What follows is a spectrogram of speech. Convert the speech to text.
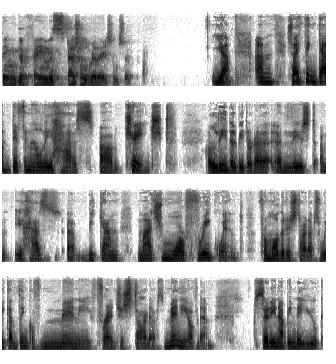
think, the famous special relationship. Yeah, um, so I think that definitely has uh, changed a little bit, or at least um, it has uh, become much more frequent from other startups. We can think of many French startups, many of them, setting up in the UK,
